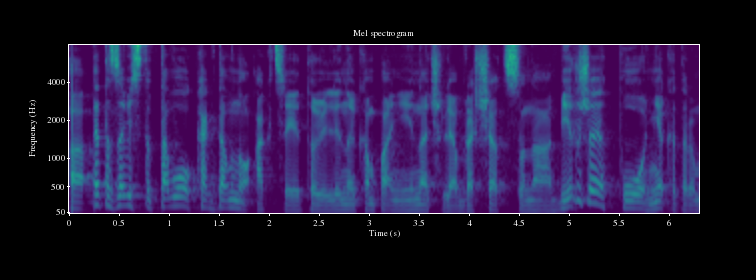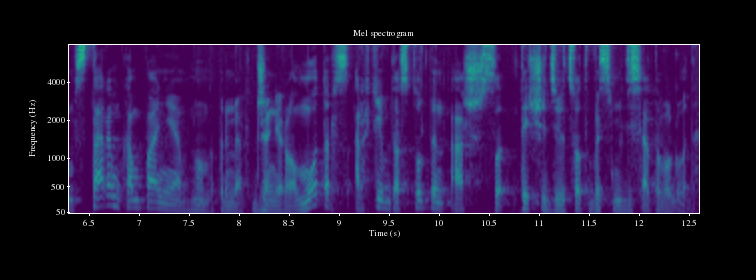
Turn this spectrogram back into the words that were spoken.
А, это зависит от того, как давно акции той или иной компании начали обращаться на бирже. По некоторым старым компаниям, ну, например, General Motors, архив доступен аж с 1980 года.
